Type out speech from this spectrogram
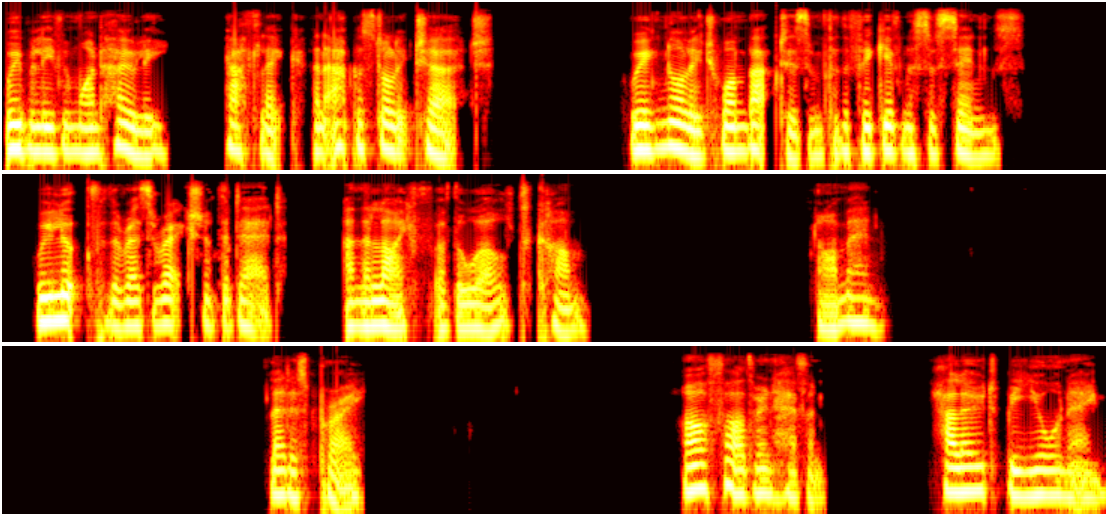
We believe in one holy, Catholic, and Apostolic Church. We acknowledge one baptism for the forgiveness of sins. We look for the resurrection of the dead and the life of the world to come. Amen. Let us pray. Our Father in heaven, hallowed be your name.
